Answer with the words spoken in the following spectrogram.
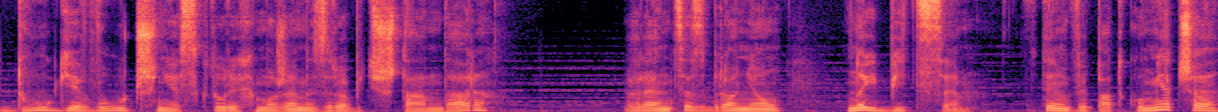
długie włócznie, z których możemy zrobić sztandar, ręce z bronią, no i bitsy. W tym wypadku miecze,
